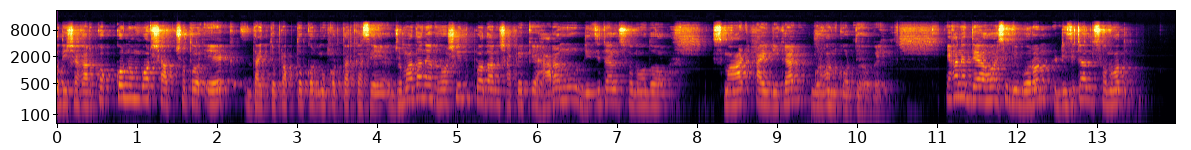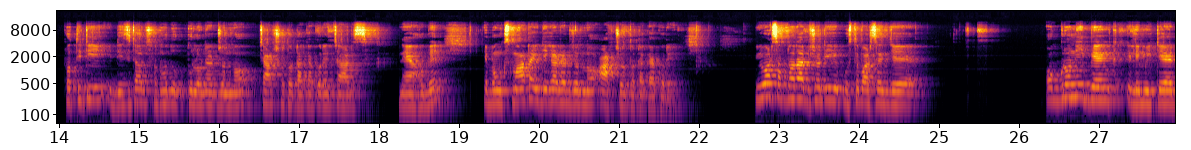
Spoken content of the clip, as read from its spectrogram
অধিশাখার কক্ষ নম্বর সাতশত এক, দায়িত্বপ্রাপ্ত কর্মকর্তার কাছে জমাদানের রসিদ প্রদান সাপেক্ষে হারানো ডিজিটাল সনদ ও স্মার্ট আইডি কার্ড গ্রহণ করতে হবে। এখানে দেওয়া হয়েছে বিবরণ, ডিজিটাল সনদ, প্রতিটি ডিজিটাল সনদ উত্তোলনের জন্য চারশত টাকা করে চার্জ নেওয়া হবে এবং স্মার্ট আইডি কার্ডের জন্য আটশত টাকা করে। ভিউয়ার্স, আপনারা বিষয়টি বুঝতে পারছেন যে অগ্রণী ব্যাংক লিমিটেড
